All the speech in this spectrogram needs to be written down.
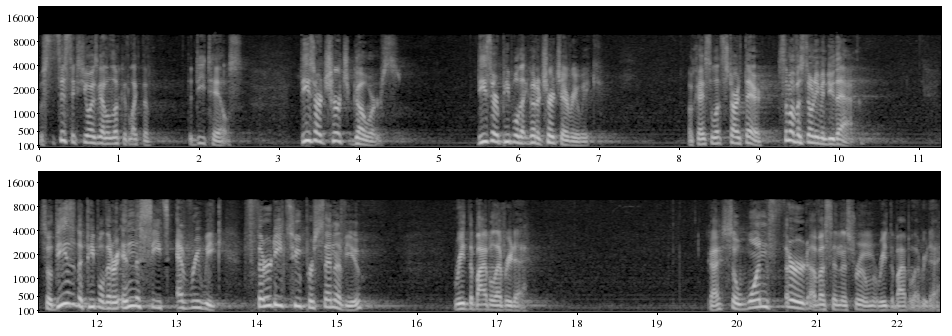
With statistics, you always got to look at like the, the details. These are churchgoers. These are people that go to church every week. Okay, so let's start there. Some of us don't even do that. So these are the people that are in the seats every week. 32% of you read the Bible every day. Okay, so one third of us in this room read the Bible every day.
